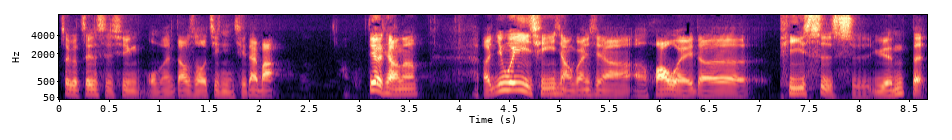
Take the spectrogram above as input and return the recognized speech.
这个真实性我们到时候敬请期待吧。第二条呢，呃，因为疫情影响关系啊，呃，华为的 P 四十原本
